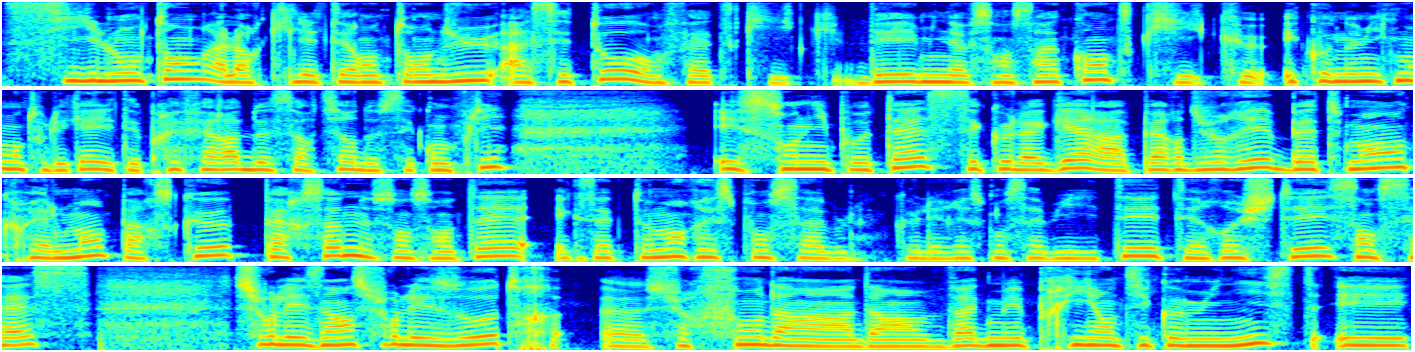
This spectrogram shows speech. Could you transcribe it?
si longtemps, alors qu'il était entendu assez tôt, en fait, qui, dès 1950, qui, que économiquement, en tous les cas, il était préférable de sortir de ces conflits. Et son hypothèse, c'est que la guerre a perduré bêtement, cruellement, parce que personne ne s'en sentait exactement responsable, que les responsabilités étaient rejetées sans cesse sur les uns, sur les autres, euh, sur fond d'un vague mépris anticommuniste, et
